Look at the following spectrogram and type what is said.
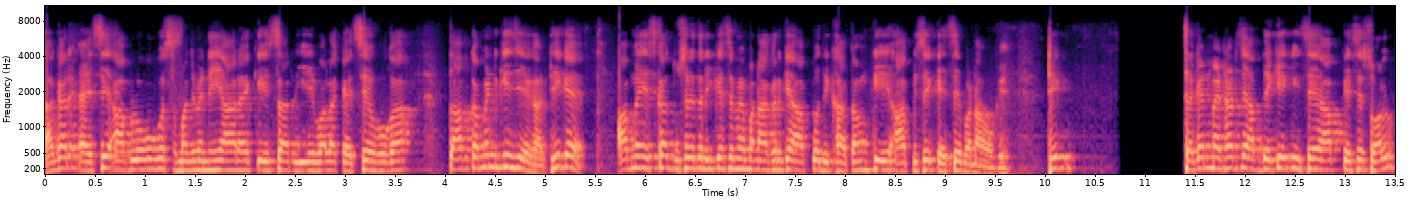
अगर ऐसे आप लोगों को समझ में नहीं आ रहा है कि सर ये वाला कैसे होगा तो आप कमेंट कीजिएगा, ठीक है? अब मैं इसका दूसरे तरीके से मैं बना करके आपको दिखाता हूँ कि आप इसे कैसे बनाओगे, ठीक? सेकेंड मेथड से आप देखिए कि इसे आप कैसे सॉल्व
